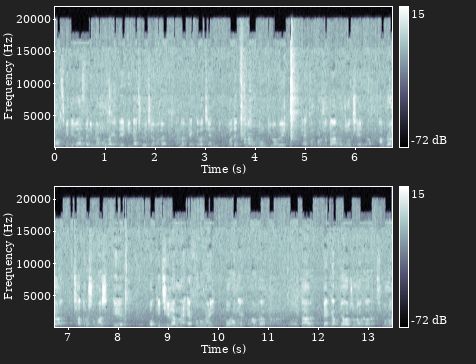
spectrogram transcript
সংস্কৃতির রাজধানী ব্রাহ্মণবাড়িয়াতে একই কাজ হয়েছে আমাদের আপনারা দেখতে পাচ্ছেন আমাদের থানা ভবন কীভাবে এখন পর্যন্ত আগুন জ্বলছে। আমরা ছাত্র সমাজ এর পক্ষে ছিলাম না, এখনও নাই, বরং এখন আমরা তার ব্যাকআপ দেওয়ার জন্য অর্থাৎ কোনো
